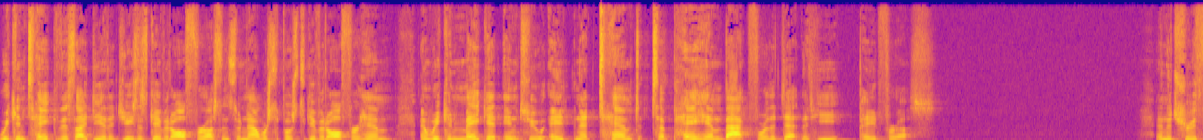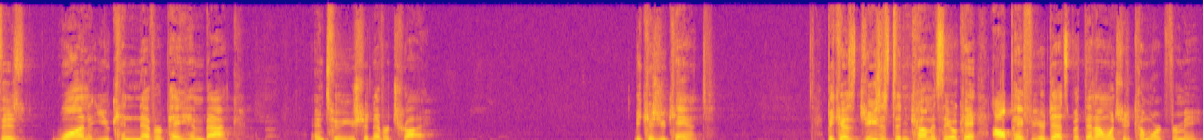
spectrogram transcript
We can take this idea that Jesus gave it all for us, and so now we're supposed to give it all for him. And we can make it into a, an attempt to pay him back for the debt that he paid for us. And the truth is, one, you can never pay him back, and two, you should never try. Because you can't. Because Jesus didn't come and say, okay, I'll pay for your debts, but then I want you to come work for me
